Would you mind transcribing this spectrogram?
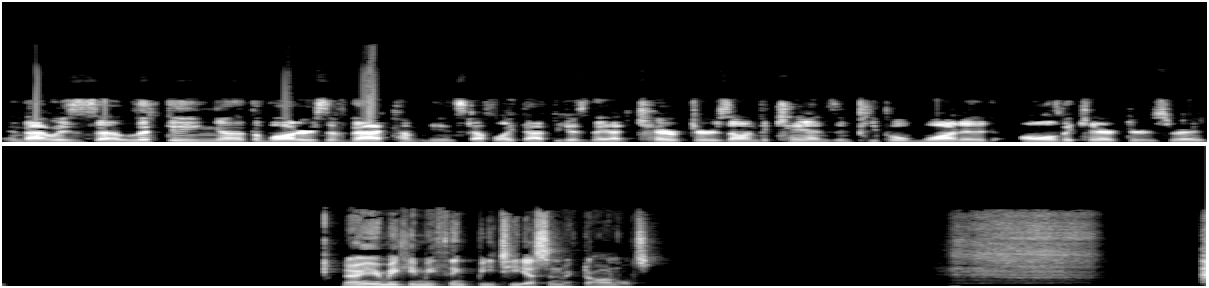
and that was uh, lifting uh, the waters of that company and stuff like that because they had characters on the cans and people wanted all the characters, right? Now you're making me think BTS and McDonald's.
